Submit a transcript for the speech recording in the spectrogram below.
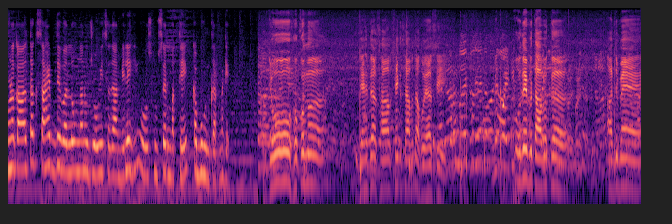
ਹੁਣ ਅਕਾਲ ਤਖਤ ਸਾਹਿਬ ਦੇ ਵੱਲੋਂ ਉਹਨਾਂ ਨੂੰ ਜੋ ਵੀ ਸਜ਼ਾ ਮਿਲੇਗੀ, ਉਹ ਉਸ ਨੂੰ ਸਿਰ ਮੱਥੇ ਕਬੂਲ ਕਰਨਗੇ। ਜੋ ਹੁਕਮ ਜਹਦਰ ਸਾਹਿਬ, ਸਿੰਘ ਸਾਹਿਬ ਦਾ ਹੋਇਆ ਸੀ। ਉਹਦੇ ਮੁਤਾਬਕ ਅੱਜ ਮੈਂ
